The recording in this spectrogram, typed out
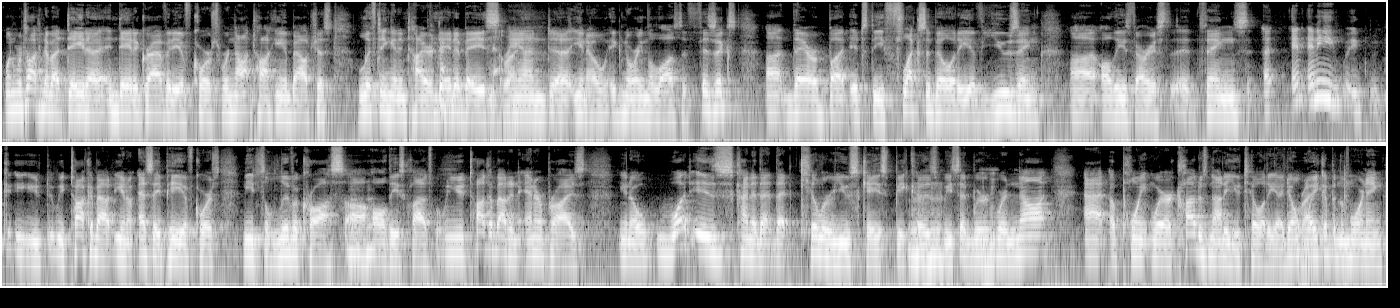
When we're talking about data and data gravity, of course, we're not talking about just lifting an entire database no, and uh, you know ignoring the laws of physics uh, there, but it's the flexibility of using uh, all these various uh, things. Uh, and any you, we talk about you know SAP, of course, needs to live across mm -hmm. all these clouds. But when you talk about an enterprise, you know what is kind of that that killer use case? Because mm -hmm. we said we're mm -hmm. we're not at a point where cloud is not a utility. I don't right. wake up in the morning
